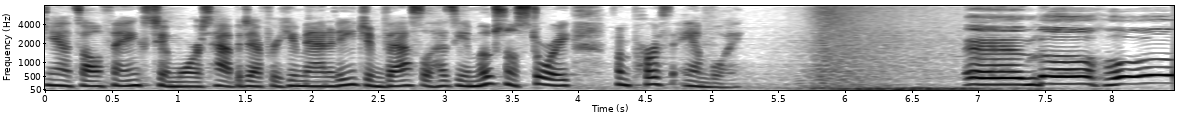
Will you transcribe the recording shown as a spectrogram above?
Yeah, it's all thanks to Morris Habitat for Humanity. Jim Vasil has the emotional story from Perth Amboy. And the home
